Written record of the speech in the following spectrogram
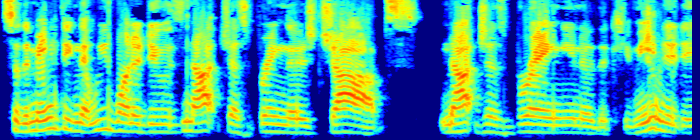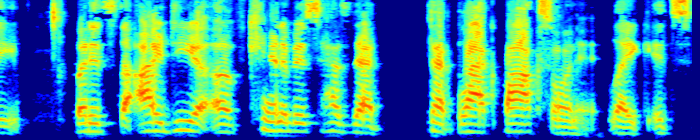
So the main thing that we want to do is not just bring those jobs, not just bring, you know, the community, but it's the idea of cannabis has that that black box on it. Like it's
